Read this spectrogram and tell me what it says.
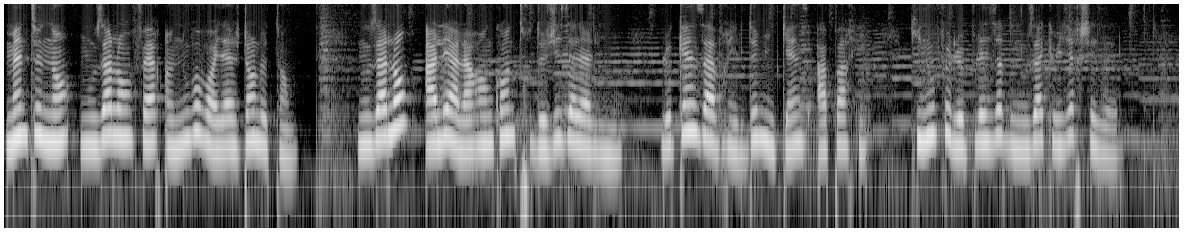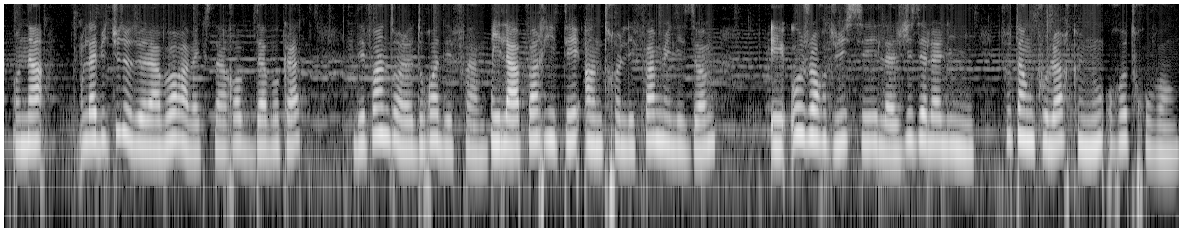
Maintenant, nous allons faire un nouveau voyage dans le temps. Nous allons aller à la rencontre de Gisèle Halimi le 15 avril 2015 à Paris, qui nous fait le plaisir de nous accueillir chez elle. On a l'habitude de la voir avec sa robe d'avocate défendre le droit des femmes et la parité entre les femmes et les hommes. Et aujourd'hui, c'est la Gisèle Halimi, tout en couleur, que nous retrouvons.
